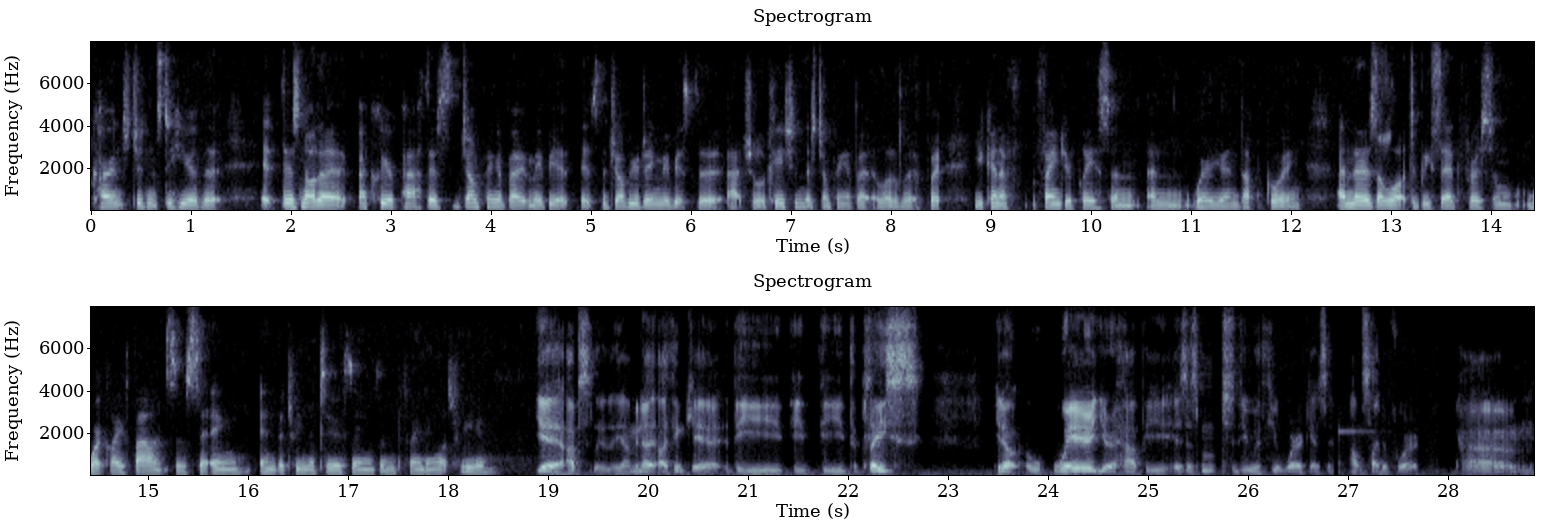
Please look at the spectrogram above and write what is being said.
current students, to hear that it, there's not a, a clear path. There's jumping about. Maybe it, it's the job you're doing. Maybe it's the actual location that's jumping about a little bit. But you kind of find your place and, and where you end up going. And there's a lot to be said for some work-life balance of sitting in between the two things and finding what's for you. Yeah, absolutely. I mean, I, I think uh, the, the the the place you know where you're happy is as much to do with your work as outside of work um,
